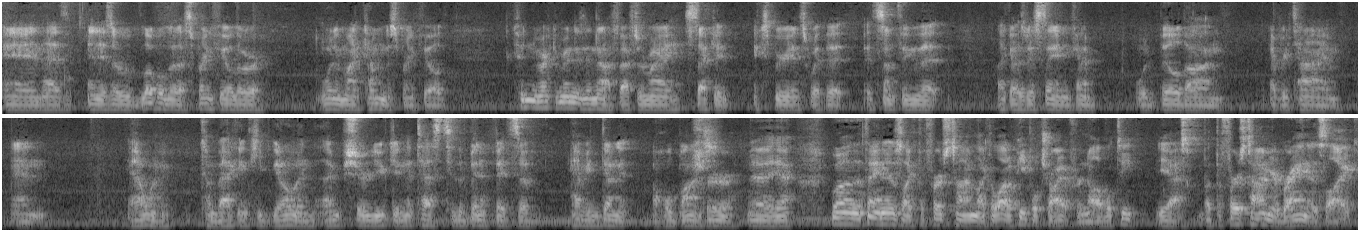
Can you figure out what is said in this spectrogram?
and has and is a local to Springfield or wouldn't mind coming to Springfield, couldn't recommend it enough. After my second experience with it, it's something that, like I was just saying, you kind of would build on every time, and yeah, I want to come back and keep going. I'm sure you can attest to the benefits of having done it a whole bunch. Sure. Yeah, yeah. Well, the thing is, like the first time, like a lot of people try it for novelty. Yeah. But the first time your brain is like,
